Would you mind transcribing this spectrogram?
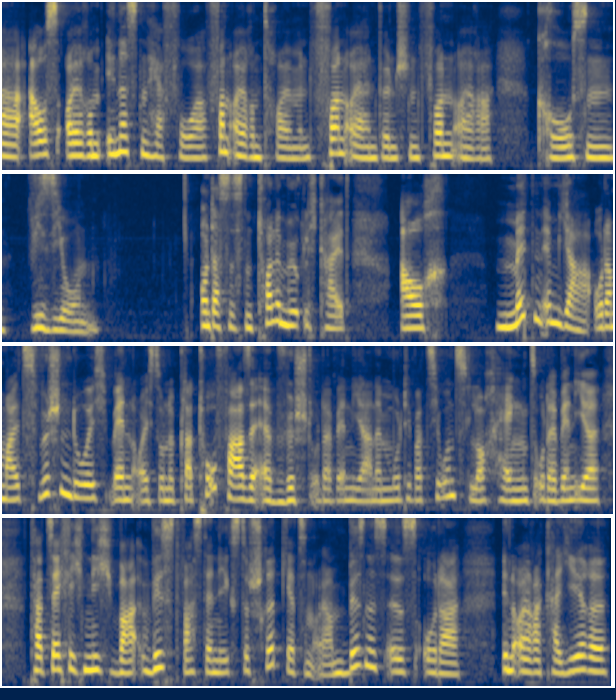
äh, aus eurem Innersten hervor, von euren Träumen, von euren Wünschen, von eurer großen Vision. Und das ist eine tolle Möglichkeit, auch mitten im Jahr oder mal zwischendurch, wenn euch so eine Plateauphase erwischt oder wenn ihr an einem Motivationsloch hängt oder wenn ihr tatsächlich nicht wisst, was der nächste Schritt jetzt in eurem Business ist oder in eurer Karriere,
